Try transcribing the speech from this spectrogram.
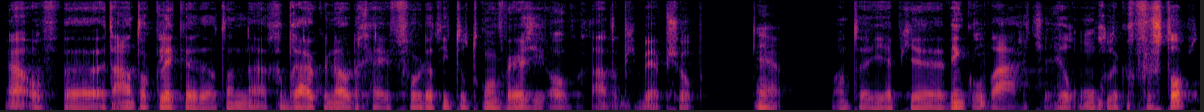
Ja, of eh, het aantal klikken dat een eh, gebruiker nodig heeft voordat hij tot conversie overgaat op je webshop. Ja. Want eh, je hebt je winkelwagentje heel ongelukkig verstopt.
